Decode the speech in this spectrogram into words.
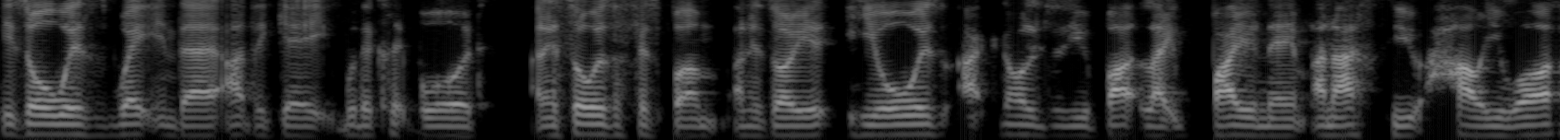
he's always waiting there at the gate with a clipboard, and it's always a fist bump, and he's always, he always acknowledges you by like by your name and asks you how you are.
